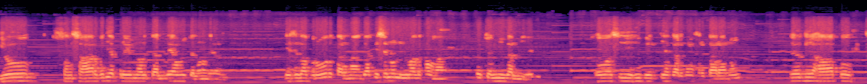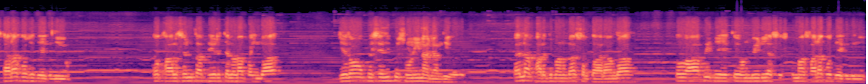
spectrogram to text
ਜੋ ਸੰਸਾਰ ਵਧੀਆ ਪ੍ਰੇਮ ਨਾਲ ਚੱਲ ਰਿਹਾ ਉਹਨੂੰ ਚੱਲਣ ਦੇਣ ਕਿਸੇ ਦਾ ਵਿਰੋਧ ਕਰਨਾ ਜਾਂ ਕਿਸੇ ਨੂੰ ਨੀਵਾਂ ਦਿਖਾਉਣਾ, ਉਹ ਚੰਗੀ ਗੱਲ ਨਹੀਂ ਹੈਗੀ। ਸੋ ਅਸੀਂ ਇਹੀ ਬੇਨਤੀਆਂ ਕਰਦੇ ਹਾਂ ਸਰਕਾਰਾਂ ਨੂੰ ਕਿ ਆਪ ਸਾਰਾ ਕੁਝ ਦੇਖਦੀ ਹੋ ਉਹ ਖਾਲਸੇ ਨੂੰ ਤਾਂ ਫੇਰ ਚੱਲਣਾ ਪੈਂਦਾ, ਜਦੋਂ ਕਿਸੇ ਦੀ ਕੋਈ ਸੁਣੀ ਨਾ ਜਾਂਦੀ ਹੋਵੇ। ਪਹਿਲਾ ਫਰਜ਼ ਬਣਦਾ ਸਰਕਾਰਾਂ ਦਾ, ਉਹ ਆਪ ਹੀ ਦੇਖ ਕੇ ਹੁਣ ਮੀਡੀਆ ਸਿਸਟਮਾਂ ਸਾਰਾ ਕੁਝ ਦੇਖਦੇ ਨੇ,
